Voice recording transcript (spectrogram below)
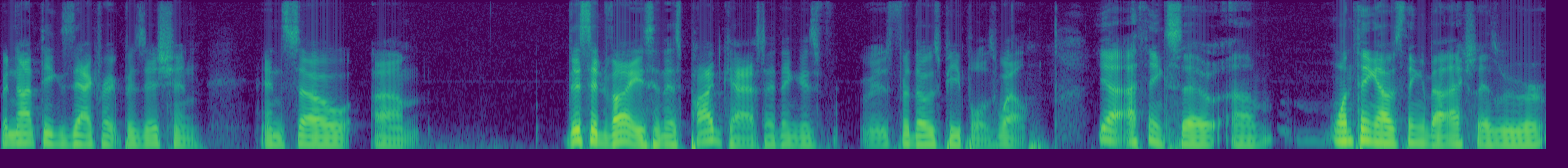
but not the exact right position. And so, um, this advice and this podcast, I think, is is for those people as well. Yeah, I think so. Um, one thing I was thinking about actually as we were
